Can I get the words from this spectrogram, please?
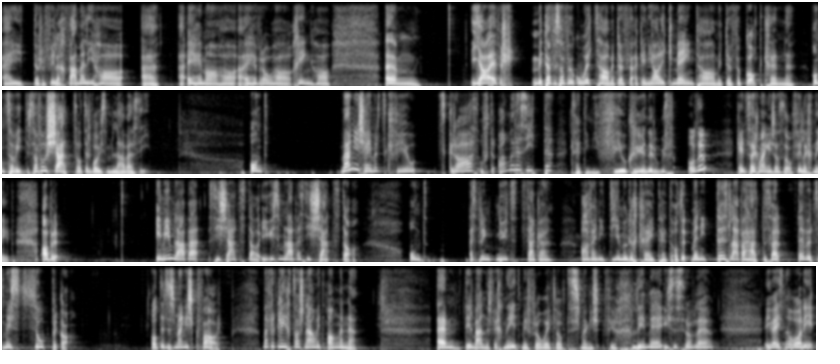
haben, dürfen vielleicht Family haben, einen einen Ehemann haben, eine Ehefrau haben, Kinder haben. Ähm, ja, einfach, wir dürfen so viel Gutes haben, wir dürfen eine geniale Gemeinde haben, wir dürfen Gott kennen und so weiter. So viele Schätze, oder, die in unserem Leben sind. Und manchmal haben wir das Gefühl, das Gras auf der anderen Seite sieht irgendwie viel grüner aus, oder? Geht es euch manchmal auch so? Vielleicht nicht. Aber in meinem Leben sind Schätze da. In unserem Leben sind Schätze da. Und es bringt nichts zu sagen, ah, wenn ich diese Möglichkeit hätte oder wenn ich das Leben hätte, das wär, dann würde es mir super gehen. Oder? Das ist manchmal Gefahr. Man vergleicht so schnell mit anderen. Ähm, die Männer vielleicht nicht, wir Frauen, ich glaube, das ist manchmal vielleicht ein mehr unser Problem. Ich weiss noch, als ich,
